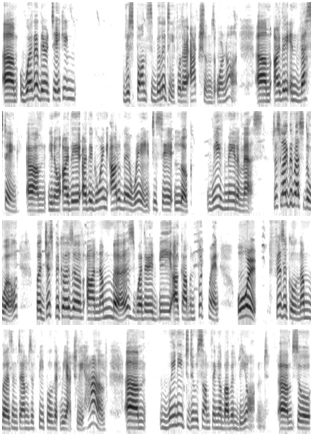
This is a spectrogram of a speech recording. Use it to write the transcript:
um, whether they're taking responsibility for their actions or not. Um, are they investing? Um, you know, are they are they going out of their way to say, look, we've made a mess, just like the rest of the world, but just because of our numbers, whether it be our carbon footprint or physical numbers in terms of people that we actually have, um, we need to do something above and beyond. Um, so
